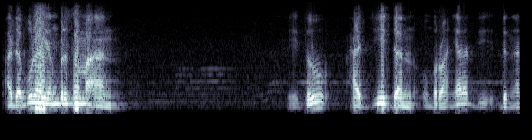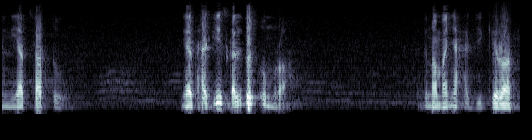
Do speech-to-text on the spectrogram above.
Ada pula yang bersamaan. Itu haji dan umrahnya di, dengan niat satu. Niat haji sekaligus umrah. Itu namanya haji kiron.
